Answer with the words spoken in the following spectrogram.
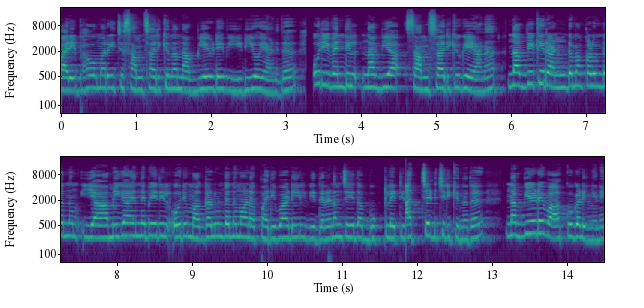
പരിഭവമറിയിച്ച് സംസാരിക്കുന്ന നവ്യയുടെ വീഡിയോയാണിത്. ഒരു ഇവന്റിൽ നവ്യ സംസാരിക്കുകയാണ്. നവ്യയ്ക്ക് രണ്ട് മക്കളുണ്ടെന്നും യാമിക എന്ന പേരിൽ ഒരു മകളുണ്ടെന്നുമാണ് പരിപാടിയിൽ വിതരണം ചെയ്ത ബുക്ക്ലെറ്റിൽ അച്ചടിച്ചിരിക്കുന്നത്. നവ്യയുടെ വാക്കുകൾ ഇങ്ങനെ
